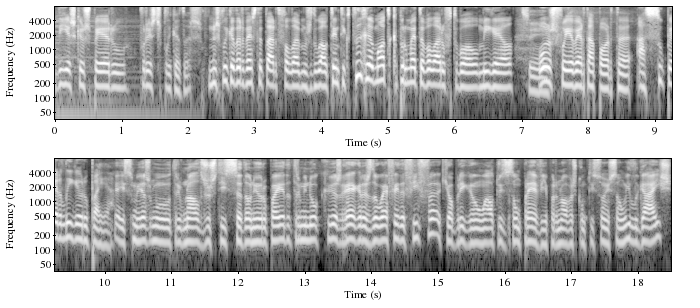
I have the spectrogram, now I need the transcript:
dias que eu espero por este explicador. No explicador desta tarde falamos do autêntico terremoto que promete abalar o futebol. Miguel, Sim. hoje foi aberta a porta à Superliga Europeia. É isso mesmo. O Tribunal de Justiça da União Europeia determinou que as regras da UEFA e da FIFA, que obrigam a autorização prévia para novas competições, são ilegais.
